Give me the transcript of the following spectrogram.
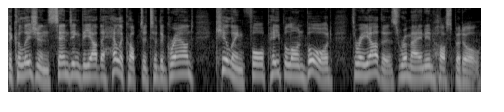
The collision sending the other helicopter to the ground, killing four people on board. Three others remain in hospital.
